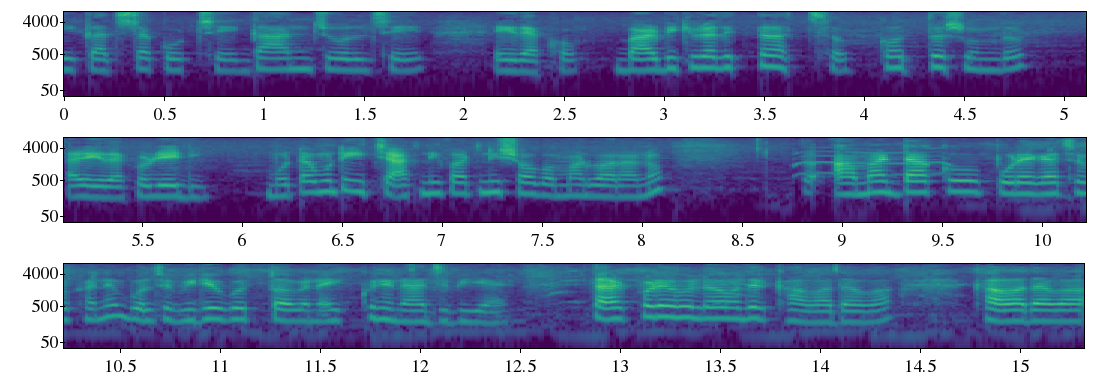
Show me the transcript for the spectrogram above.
এই কাজটা করছে। গান চলছে। এই দেখো বারবিকিউরা দেখতে পাচ্ছ? কত সুন্দর। আর এই দেখো রেডি মোটামুটি এই চাটনি ফাটনি সব আমার বানানো। তো আমার ডাকও পড়ে গেছে ওখানে, বলছে, ভিডিও করতে হবে না, এক্ষুনি নাচবি আর। তারপরে হলো আমাদের খাওয়া দাওয়া খাওয়া দাওয়া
